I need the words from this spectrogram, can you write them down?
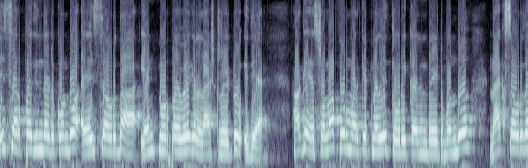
ಐದು ಸಾವಿರ ರೂಪಾಯಿದಿಂದ ಹಿಡ್ಕೊಂಡು ಐದು ಸಾವಿರದ ಎಂಟುನೂರು ರೂಪಾಯಿವರೆಗೆ ಲಾಸ್ಟ್ ರೇಟು ಇದೆ. ಹಾಗೆ ಸೋಲಾಪುರ್ ಮಾರ್ಕೆಟ್ನಲ್ಲಿ ತೋರಿಕಾಲಿನ ರೇಟ್ ಬಂದು ನಾಲ್ಕು ಸಾವಿರದ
